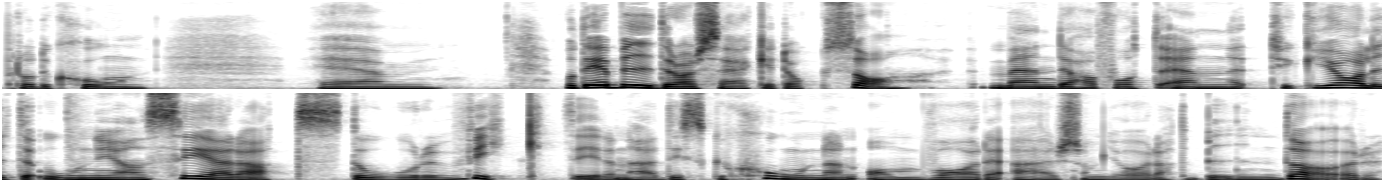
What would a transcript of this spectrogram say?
produktion. Ehm, och det bidrar säkert också. Men det har fått en, tycker jag, lite onyanserat stor vikt i den här diskussionen om vad det är som gör att bin dör.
